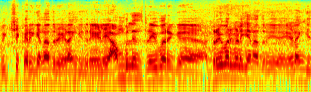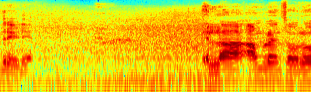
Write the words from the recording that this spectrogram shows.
ವೀಕ್ಷಕರಿಗೆ ಏನಾದರೂ ಹೇಳಂಗಿದ್ರೆ ಹೇಳಿ ಆಂಬುಲೆನ್ಸ್ ಡ್ರೈವರ್ಗೆ ಡ್ರೈವರ್ಗಳಿಗೆ ಏನಾದರೂ ಹೇಳಂಗಿದ್ರೆ ಹೇಳಿ. ಎಲ್ಲ ಆಂಬುಲೆನ್ಸ್ ಅವರು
